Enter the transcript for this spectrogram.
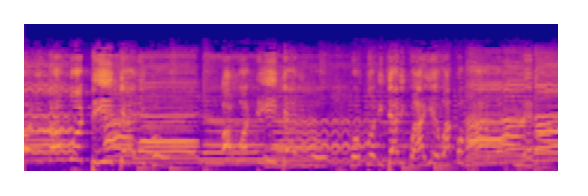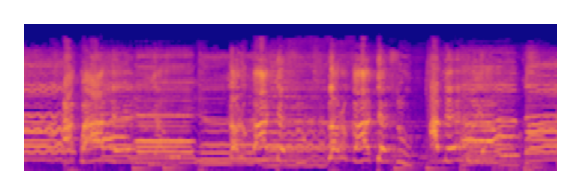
Orin tó wó di Jẹ́ríkò. Ọwọ́ di Jẹ́ríkò. Gbogbo di Jẹ́ríkò ayé wa kó máa wó kulẹ̀. Àgbà hallelujah ooo. Lórúkọ Jésù, lórúkọ Jésù. Hallelujah ooo.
